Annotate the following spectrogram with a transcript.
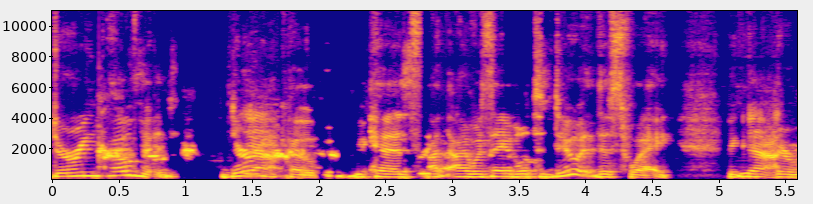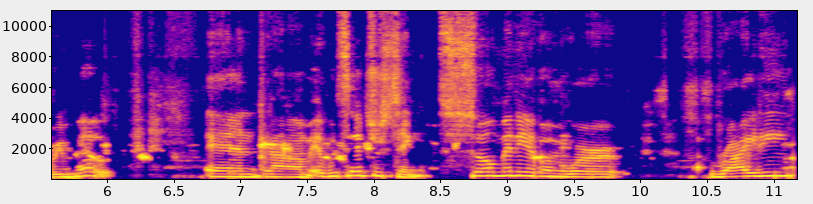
during COVID. During Yeah. COVID, because I, I was able to do it this way because Yeah. they're remote, and um, it was interesting. So many of them were writing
